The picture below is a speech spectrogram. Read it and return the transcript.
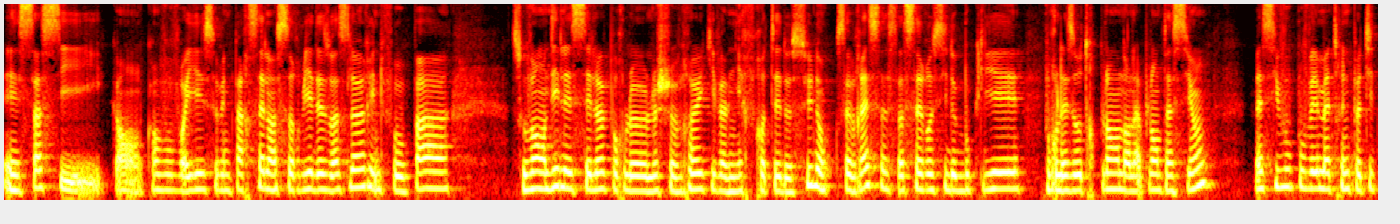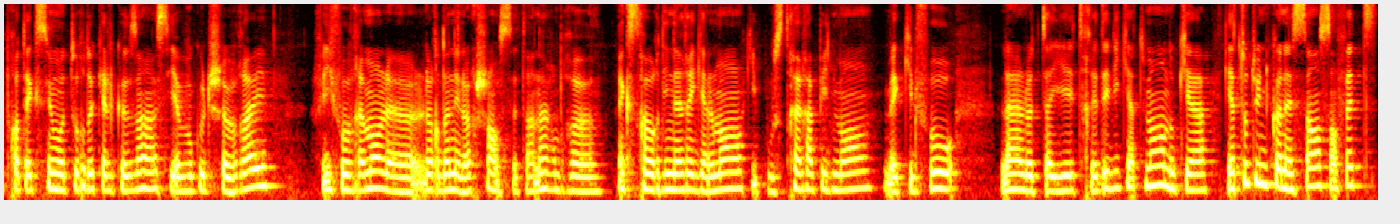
Et ça, si, quand, vous voyez sur une parcelle un sorbier des oiseleurs, il ne faut pas... Souvent, on dit laissez-le pour le, chevreuil qui va venir frotter dessus. Donc c'est vrai, ça, sert aussi de bouclier pour les autres plants dans la plantation. Mais si vous pouvez mettre une petite protection autour de quelques-uns, s'il y a beaucoup de chevreuils, il faut vraiment leur donner leur chance. C'est un arbre euh, extraordinaire également, qui pousse très rapidement, mais qu'il faut Là, le tailler très délicatement. Donc, il y a, toute une connaissance. En fait,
